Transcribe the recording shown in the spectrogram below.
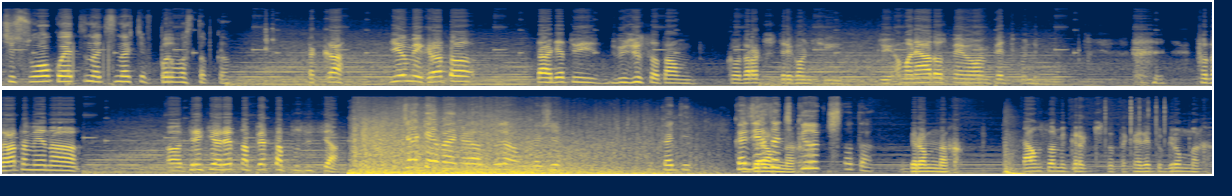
число, което натиснахте в първа стъпка. Така, имаме играта, тази дето и движи се там, квадратче тригонче и стои. Ама няма да успеем, имаме 5 секунди. Квадрата ми е на а, третия ред на петата позиция. Чакай, бе, разбирам, кажи. Къде, къде са Гръмнах. ти кръгчетата? Гръмнах. Там са ми кръгчетата, където гръмнах.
